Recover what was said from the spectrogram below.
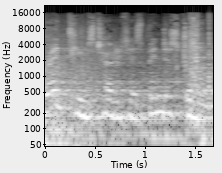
Red team's turret has been destroyed.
